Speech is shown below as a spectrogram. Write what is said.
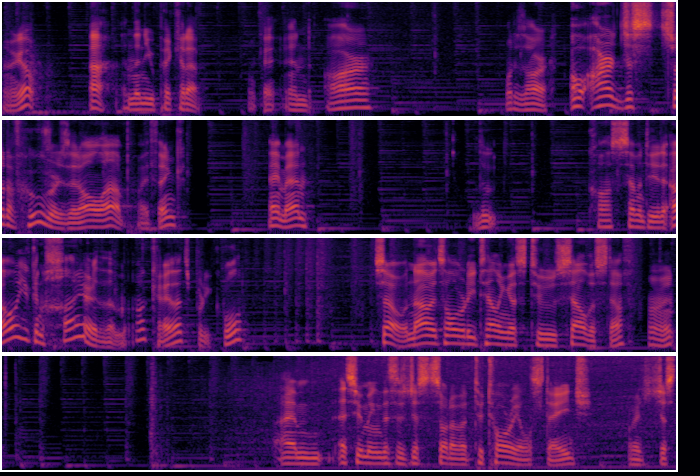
There we go. Ah, and then you pick it up. Okay, and R... What is R? Oh, R just sort of hoovers it all up, I think. Hey, man. Loot. Cost 70. Oh, you can hire them. Okay, that's pretty cool. So, now it's already telling us to sell the stuff. Alright. I'm assuming this is just sort of a tutorial stage, where it's just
